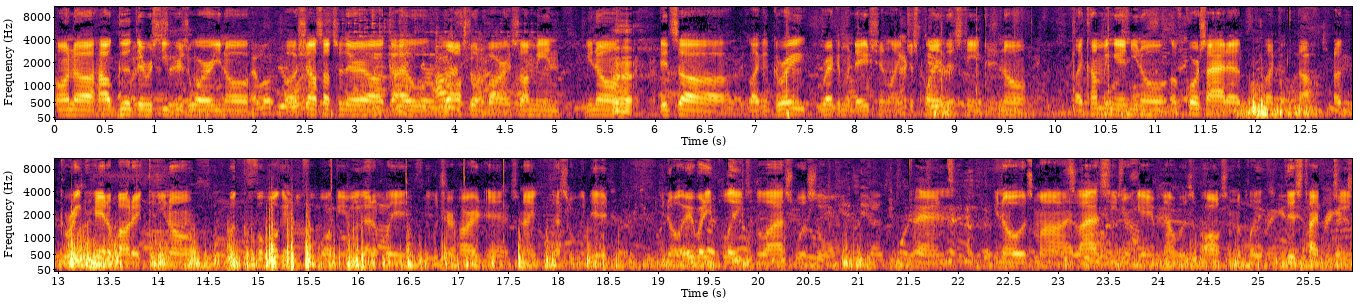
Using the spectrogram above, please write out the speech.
on uh, how good their receivers were. You know, uh, shouts out to their uh, guy who lost one of ours. So I mean, you know, uh-huh. it's uh like a great recommendation. Like just playing this team because you know. Like coming in, you know, of course I had a like a, a great hit about it because you know, with football game a football game. You got to play it with your heart, and tonight that's what we did you know, everybody played to the last whistle. And, you know, it's my last senior game, and that was awesome to play this type of team.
